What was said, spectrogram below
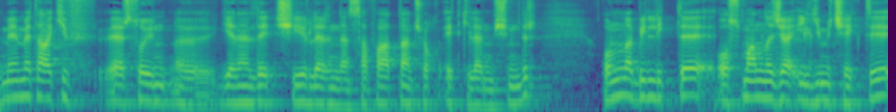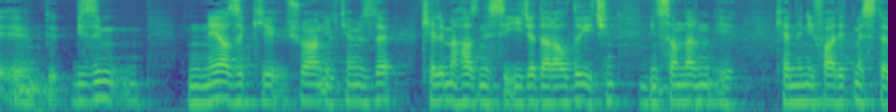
Mehmet Akif Ersoy'un e, genelde şiirlerinden, safahattan çok etkilenmişimdir. Onunla birlikte Osmanlıca ilgimi çekti. E, b- Bizim ne yazık ki şu an ülkemizde kelime haznesi iyice daraldığı için insanların e, kendini ifade etmesi de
